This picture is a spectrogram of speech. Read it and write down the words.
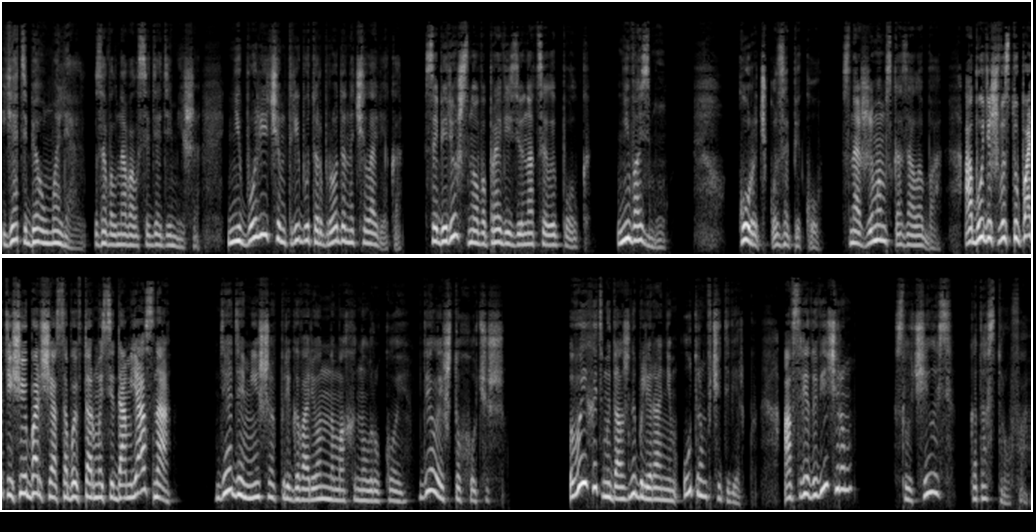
я тебя умоляю», — заволновался дядя Миша. «Не более чем три бутерброда на человека. Соберешь снова провизию на целый полк?» Не возьму. Курочку запеку, с нажимом сказала Ба. А будешь выступать, еще и борща с собой в термосе дам, ясно? Дядя Миша приговоренно махнул рукой. Делай, что хочешь. Выехать мы должны были ранним утром в четверг, а в среду вечером случилась катастрофа.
